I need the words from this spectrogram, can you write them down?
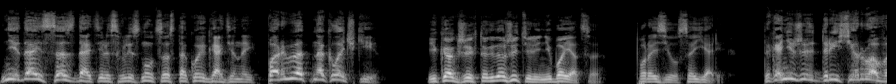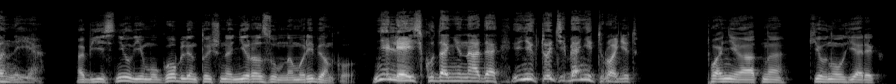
Не дай создатель схлестнуться с такой гадиной. Порвет на клочки. И как же их тогда жители не боятся? Поразился Ярик. Так они же дрессированные. Объяснил ему гоблин точно неразумному ребенку. «Не лезь куда не надо, и никто тебя не тронет». «Понятно», — кивнул Ярик.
